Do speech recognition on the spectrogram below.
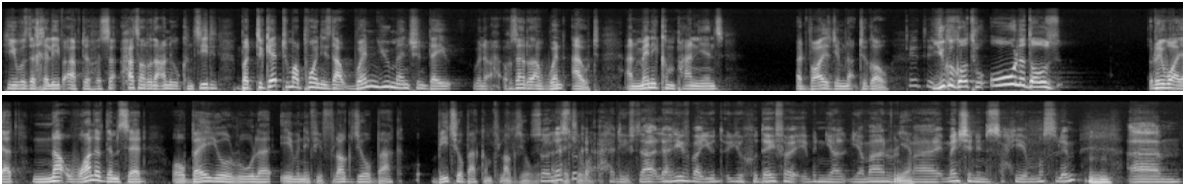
he was the Khalif after Hassan anhu conceded. But to get to my point is that when you mentioned they when Hassan anhu went out and many companions advised him not to go, you could go through all of those riwayat. Not one of them said, "Obey your ruler even if he flogs your back, beats your back and flogs your." So let's look at wife." hadith. That hadith about Hudayfa ibn Yaman Yeah. Mm-hmm. uh, mentioned in Sahih Muslim, um,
